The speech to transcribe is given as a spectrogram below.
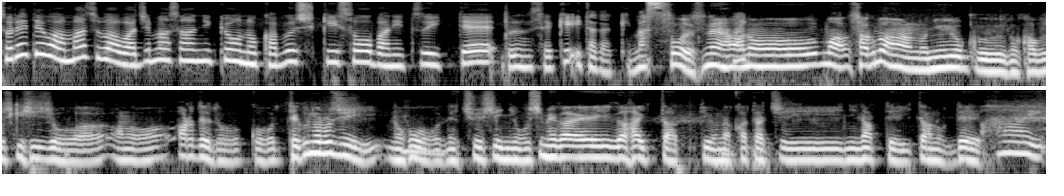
それではまずは和島さんに今日の株式相場について分析いただきます。そうですね。はい、あの、まあ、昨晩のニューヨークの株式市場は、あの、ある程度、こう、テクノロジーの方をね、うん、中心に押し目買いが入ったっていうような形になっていたので、はい。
